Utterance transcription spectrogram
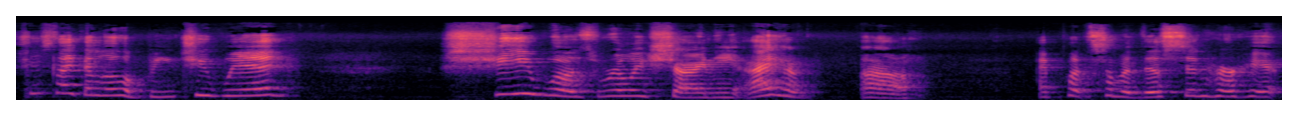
she's like a little beachy wig. She was really shiny. I have, uh, I put some of this in her hair,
